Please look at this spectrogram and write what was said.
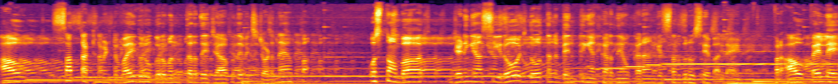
ਆਓ 7-8 ਮਿੰਟ ਵਾਹਿਗੁਰੂ ਗੁਰਮੰਤਰ ਦੇ ਜਾਪ ਦੇ ਵਿੱਚ ਜੁੜਨਾ ਹੈ ਆਪਾਂ। ਉਸ ਤੋਂ ਬਾਅਦ ਜਿਹੜੀਆਂ ਅਸੀਂ ਰੋਜ਼ ਦੋ ਤਿੰਨ ਬੇਨਤੀਆਂ ਕਰਦੇ ਹਾਂ ਕਰਾਂਗੇ, ਸਤਿਗੁਰੂ ਸੇਵਾ ਲੈਣ ਪਰ ਆਓ ਪਹਿਲੇ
